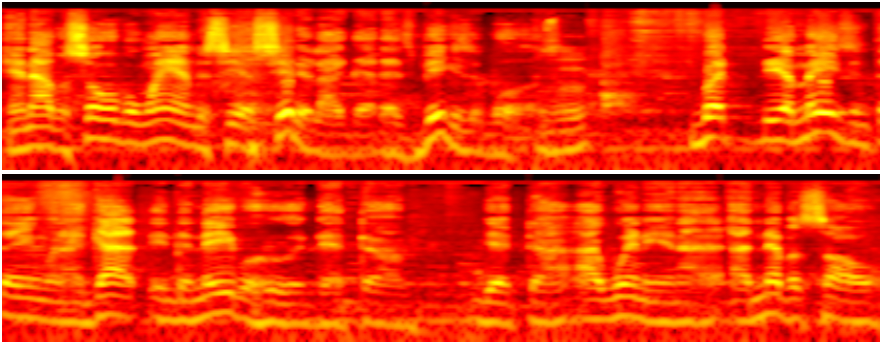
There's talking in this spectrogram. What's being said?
and I was so overwhelmed to see a city like that, as big as it was. Mm-hmm. But the amazing thing when I got in the neighborhood that um, that uh, I went in, I, I never saw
